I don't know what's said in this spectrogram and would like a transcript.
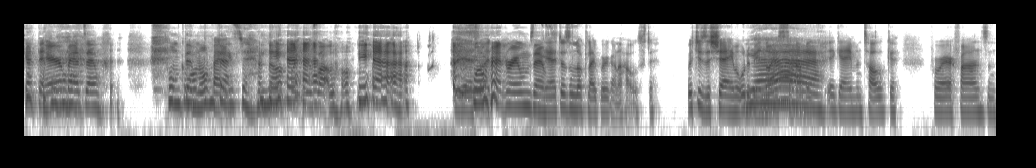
get the air beds out. Pump Come them up the down. Not put Yeah. yours that low. Yeah. Yeah, we'll rent rooms out. yeah. It doesn't look like we're going to host it, which is a shame. It would have been nice to have a, a game in Tolka for our fans, and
